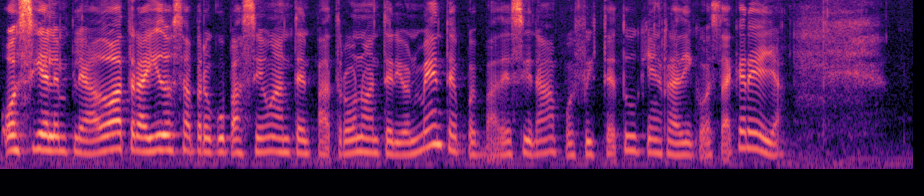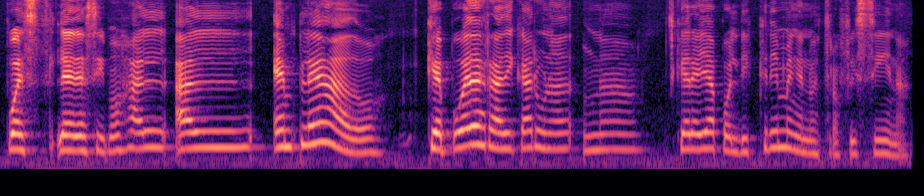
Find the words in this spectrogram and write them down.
O si el empleado ha traído esa preocupación ante el patrono anteriormente, pues va a decir, ah, pues fuiste tú quien radicó esa querella pues le decimos al, al empleado que puede erradicar una, una, querella por discrimen en nuestra oficina.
